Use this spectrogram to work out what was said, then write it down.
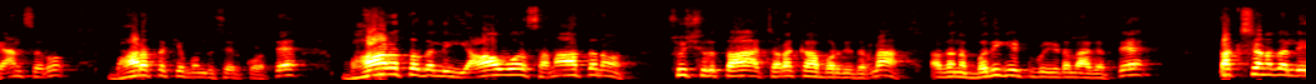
ಕ್ಯಾನ್ಸರು ಭಾರತಕ್ಕೆ ಬಂದು ಸೇರಿಕೊಳ್ಳುತ್ತೆ ಭಾರತದಲ್ಲಿ ಯಾವ ಸನಾತನ ಸುಶ್ರುತ ಚರಕ ಬರೆದಿದ್ರಲ್ಲ, ಅದನ್ನು ಬದಿಗಿಟ್ಟು ಇಡಲಾಗತ್ತೆ. ತಕ್ಷಣದಲ್ಲಿ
